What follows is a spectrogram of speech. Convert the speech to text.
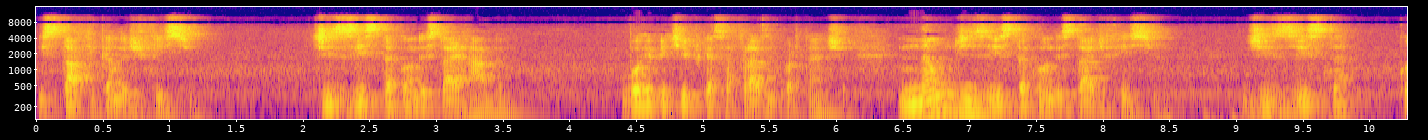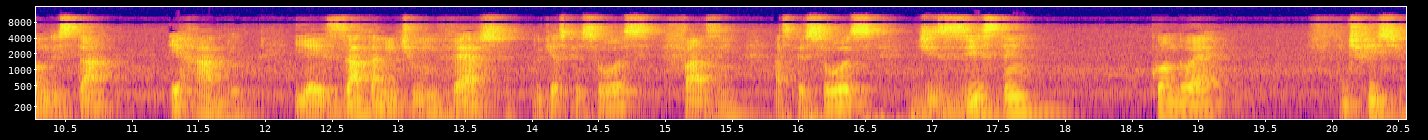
está ficando difícil. Desista quando está errado. Vou repetir porque essa frase é importante. Não desista quando está difícil. Desista quando está errado. E é exatamente o inverso do que as pessoas fazem. As pessoas desistem quando é difícil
